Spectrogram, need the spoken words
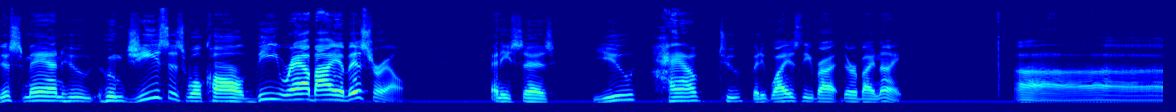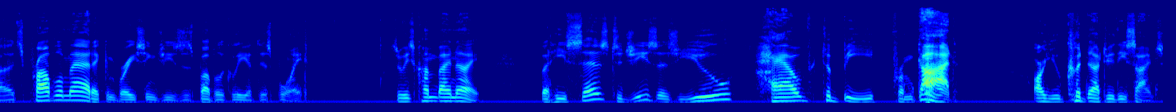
this man who, whom Jesus will call the rabbi of Israel. And he says, You have to, but why is he there by night? Uh, it's problematic embracing Jesus publicly at this point. So he's come by night. But he says to Jesus, You have to be from God, or you could not do these signs.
